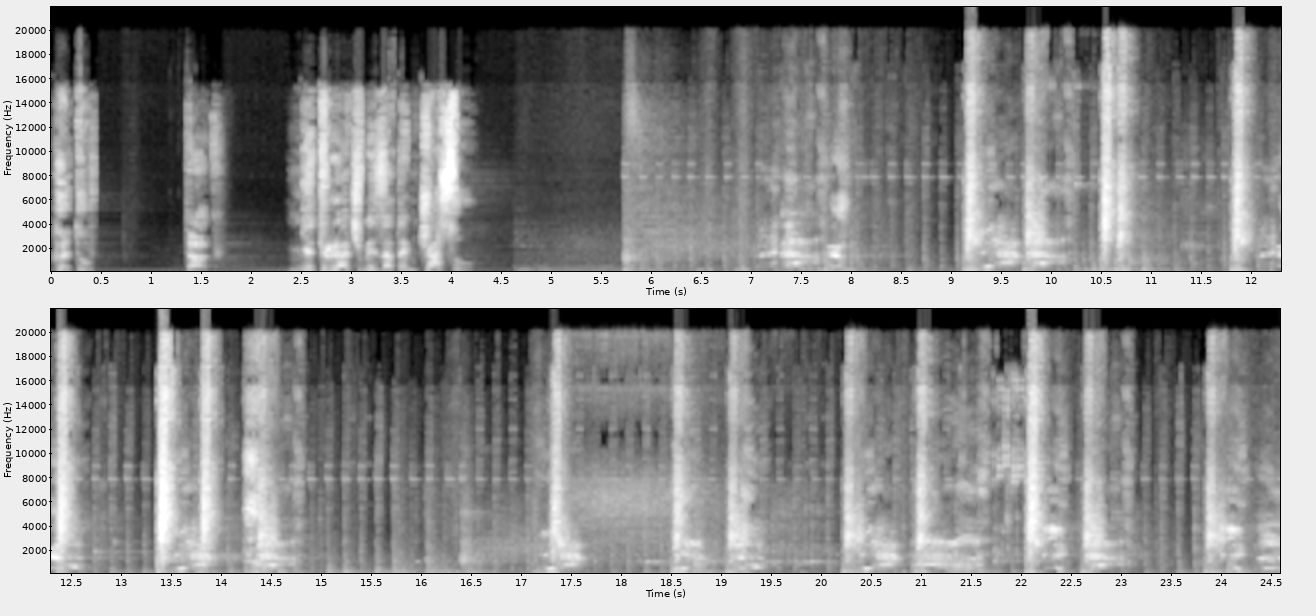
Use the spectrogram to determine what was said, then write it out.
Gotów. Tak. Nie traćmy zatem czasu. Ząb!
